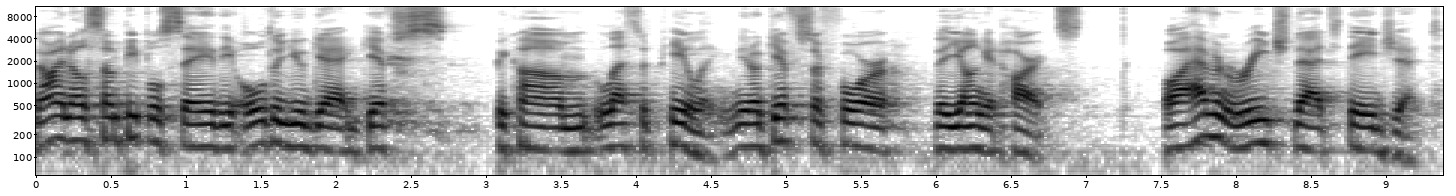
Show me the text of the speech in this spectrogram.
Now, I know some people say the older you get, gifts become less appealing. You know, gifts are for the young at heart. Well, I haven't reached that stage yet.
